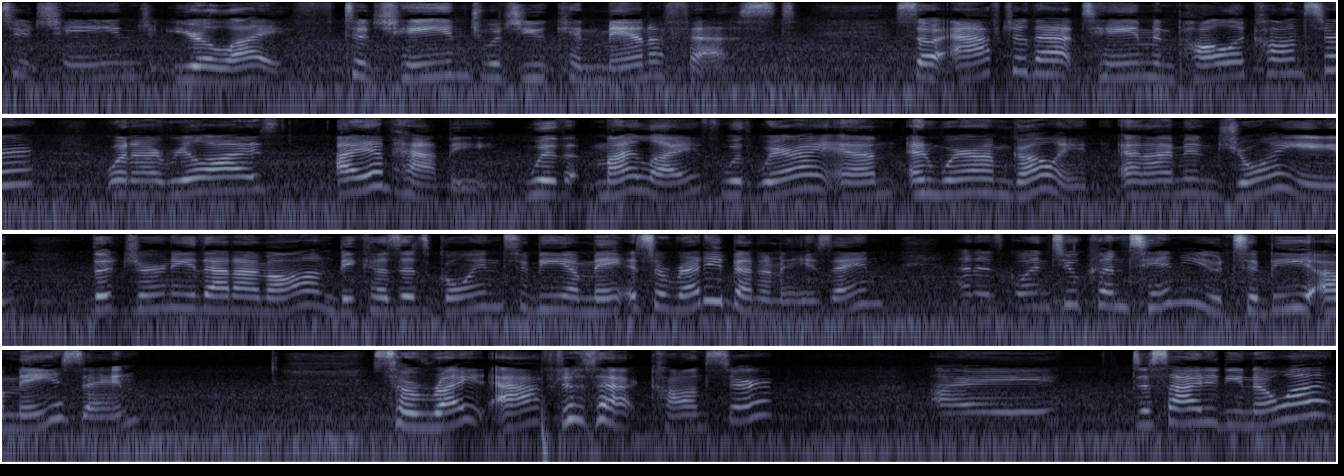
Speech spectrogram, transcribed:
to change your life, to change what you can manifest. So after that Tame Impala concert, when I realized I am happy with my life, with where I am and where I'm going, and I'm enjoying the journey that I'm on because it's going to be amazing. It's already been amazing and it's going to continue to be amazing. So, right after that concert, I decided, you know what?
